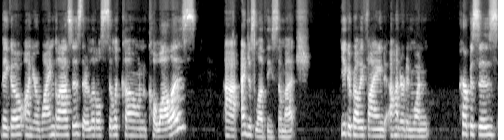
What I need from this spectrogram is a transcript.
They go on your wine glasses. They're little silicone koalas. Uh, I just love these so much. You could probably find 101 purposes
